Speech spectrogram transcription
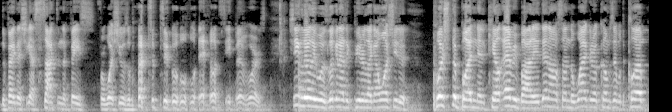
the fact that she got socked in the face for what she was about to do it was even worse. She literally was looking at the computer like, "I want you to push the button and kill everybody." And then all of a sudden, the white girl comes in with the club,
